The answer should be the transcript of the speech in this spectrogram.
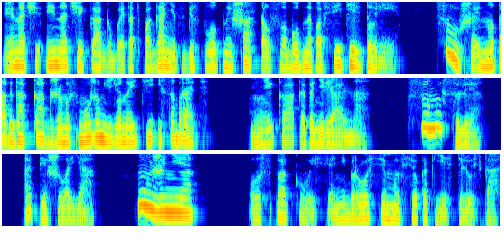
Иначе, иначе как бы этот поганец бесплотный шастал свободно по всей территории? Слушай, но тогда как же мы сможем ее найти и собрать? Никак, это нереально. «В смысле?» – опешила я. «Мы же не...» «Успокойся, не бросим мы все как есть, Люська».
